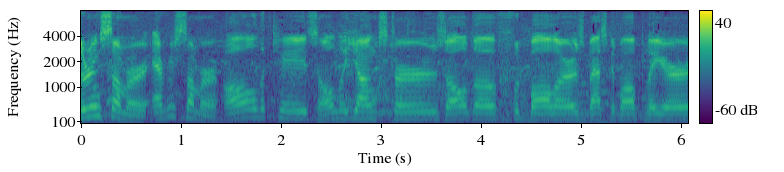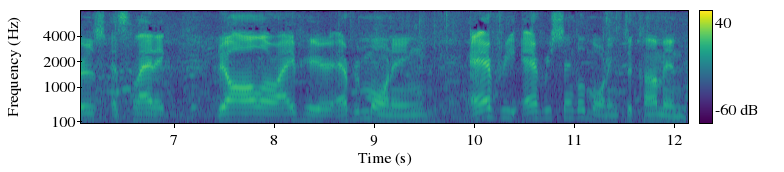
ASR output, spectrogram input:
During summer, every summer, all the kids, all the youngsters, all the footballers, basketball players, athletic, they all arrive here every morning, every every single morning to come and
